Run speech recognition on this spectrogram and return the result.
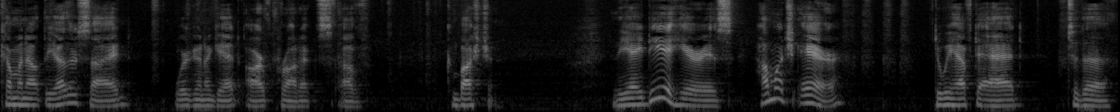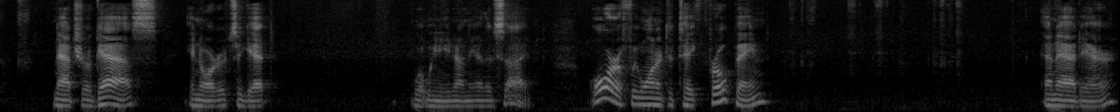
Coming out the other side, we're going to get our products of combustion. The idea here is how much air do we have to add to the natural gas in order to get what we need on the other side. Or if we wanted to take propane and add air,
